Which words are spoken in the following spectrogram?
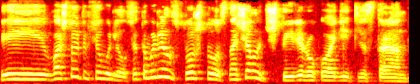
И во что это все вылилось? Это вылилось в то, что сначала четыре руководителя стран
